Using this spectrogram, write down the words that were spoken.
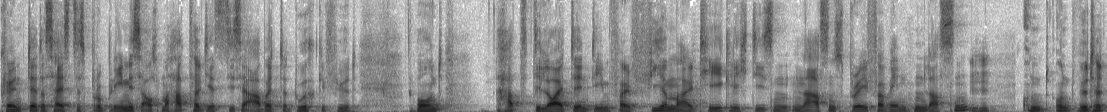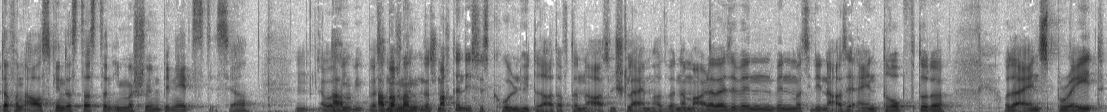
könnte. Das heißt, das Problem ist auch, man hat halt jetzt diese Arbeit da durchgeführt und hat die Leute in dem Fall viermal täglich diesen Nasenspray verwenden lassen. Mhm und, und würde halt davon ausgehen, dass das dann immer schön benetzt ist. Ja. Hm, aber, wie, wie, was, aber macht, man, was, macht, denn dieses Kohlenhydrat auf der Nasenschleimhaut? Weil normalerweise, wenn, wenn man sich die Nase eintropft oder, oder einsprayt,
